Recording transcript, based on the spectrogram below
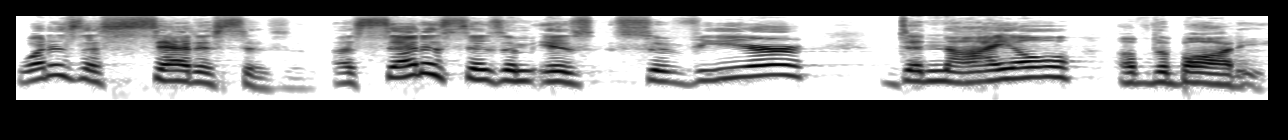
What is asceticism? Asceticism is severe denial of the body.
